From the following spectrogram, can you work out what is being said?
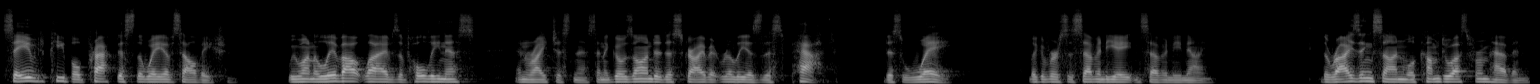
Saved people practice the way of salvation. We want to live out lives of holiness and righteousness. And it goes on to describe it really as this path, this way. Look at verses 78 and 79. The rising sun will come to us from heaven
